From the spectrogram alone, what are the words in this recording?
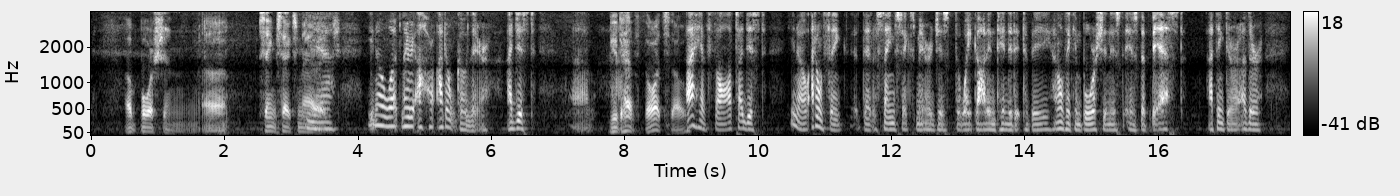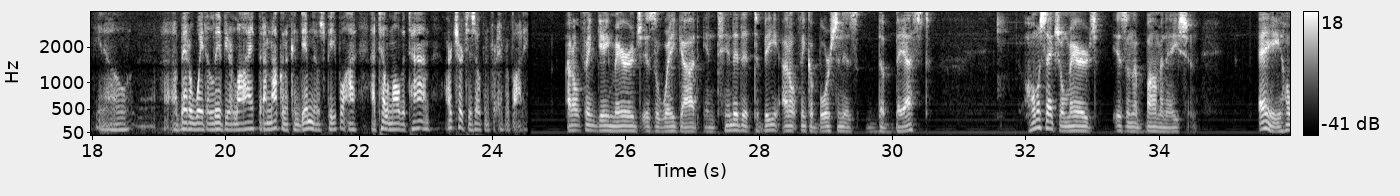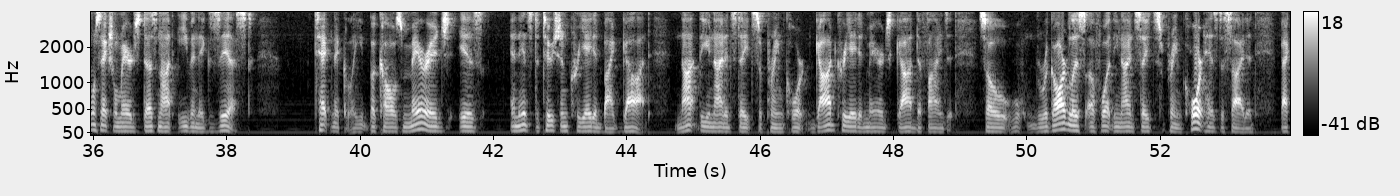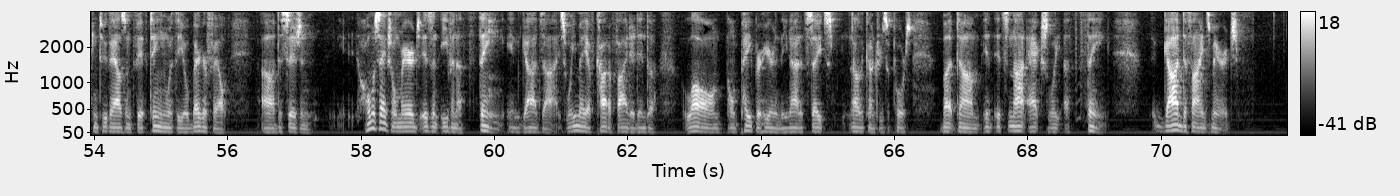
Abortion, uh, same sex marriage. Yeah. You know what, Larry? I, I don't go there. I just. Uh, You'd have thoughts, though. I have thoughts. I just, you know, I don't think that a same sex marriage is the way God intended it to be. I don't think abortion is, is the best. I think there are other, you know, a better way to live your life, but I'm not going to condemn those people. I, I tell them all the time our church is open for everybody. I don't think gay marriage is the way God intended it to be. I don't think abortion is the best. Homosexual marriage is an abomination. A, homosexual marriage does not even exist technically because marriage is an institution created by God, not the United States Supreme Court. God created marriage, God defines it. So, regardless of what the United States Supreme Court has decided, back in 2015 with the Obergefell uh, decision. Homosexual marriage isn't even a thing in God's eyes. We may have codified it into law on, on paper here in the United States, other countries, of course, but um, it, it's not actually a thing. God defines marriage,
